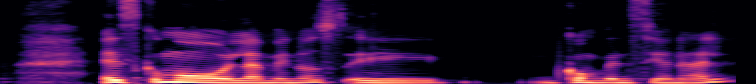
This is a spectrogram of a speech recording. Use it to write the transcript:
es como la menos eh, convencional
